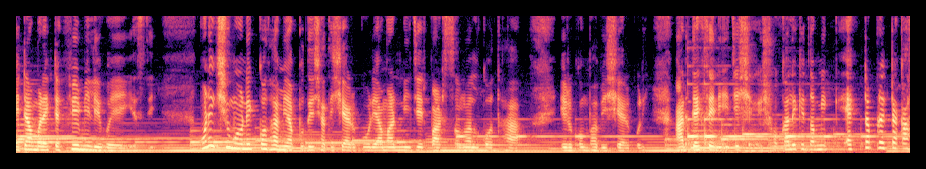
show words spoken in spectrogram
এটা আমার একটা ফ্যামিলি হয়ে গেছে। অনেক সময় অনেক কথা আমি আপুদের সাথে শেয়ার করি, আমার নিজের পার্সোনাল কথা এরকমভাবে শেয়ার করি। আর দেখছেন, এই যে সকালে কিন্তু আমি একটা পর একটা কাজ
